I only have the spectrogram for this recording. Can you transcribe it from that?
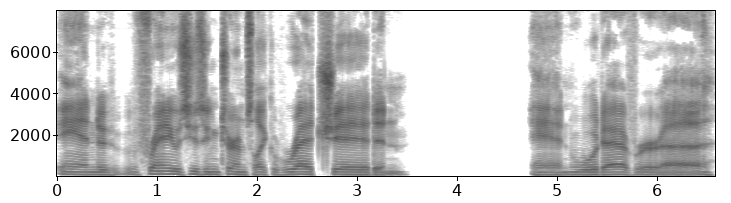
and Franny was using terms like wretched and and whatever.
